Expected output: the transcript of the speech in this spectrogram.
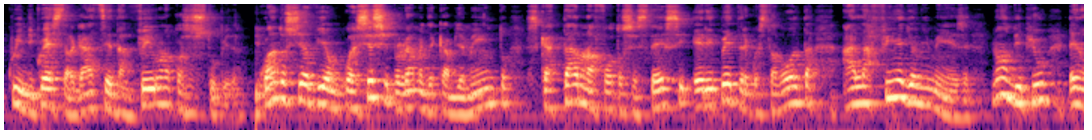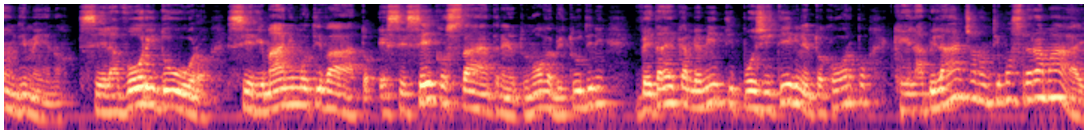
Quindi questa, ragazzi, è davvero una cosa stupida. Quando si avvia un qualsiasi programma di cambiamento, scattare una foto a se stessi e ripetere questa volta alla fine di ogni mese, non di più e non di meno. Se lavori duro, se rimani motivato e se sei costante nelle tue nuove abitudini, vedrai cambiamenti positivi nel tuo corpo che la bilancia non ti mostrerà mai.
